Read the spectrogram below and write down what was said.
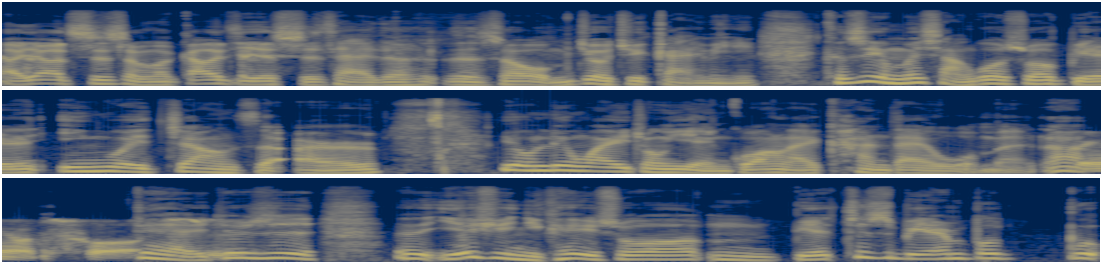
啊要吃什么高级食材的的时候，我们就去改名。可是有没有想过说，别人因为这样子而用另外一种眼光来看待我们？没有错，对，就是呃，也许你可以说，嗯，别这是别人不不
